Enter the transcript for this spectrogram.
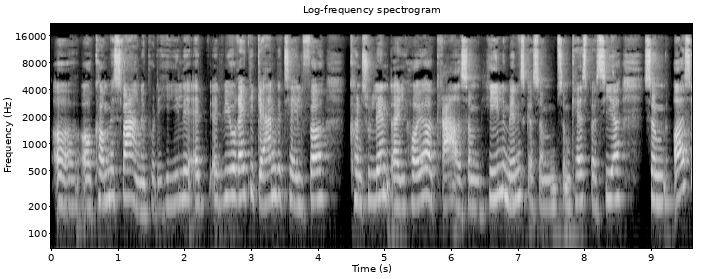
og, og komme med svarene på det hele. At, at vi jo rigtig gerne vil tale for konsulenter i højere grad som hele mennesker, som, som Kasper siger, som også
